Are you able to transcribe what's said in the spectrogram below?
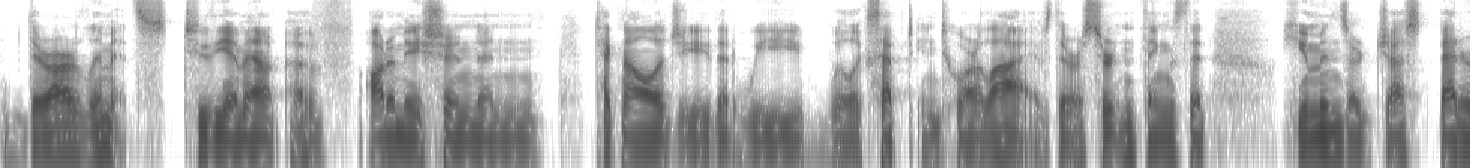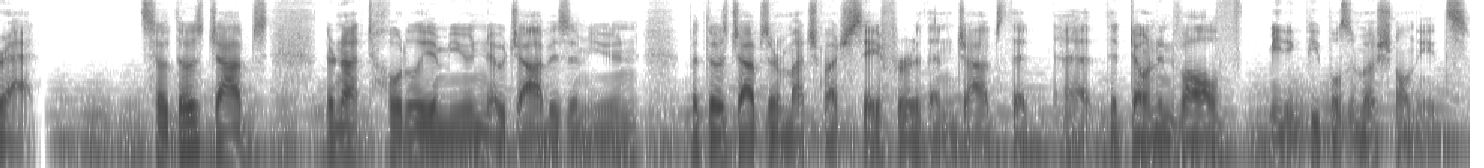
there are limits to the amount of automation and technology that we will accept into our lives. There are certain things that humans are just better at. So those jobs, they're not totally immune. No job is immune, but those jobs are much, much safer than jobs that uh, that don't involve meeting people's emotional needs.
